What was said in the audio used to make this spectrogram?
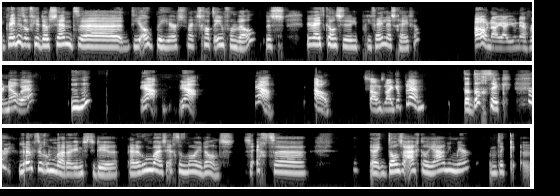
Ik weet niet of je docent uh, die ook beheerst, maar ik schat in van wel. Dus wie weet kan ze je privéles geven. Oh, nou ja, you never know, hè? Mhm. Mm ja, ja, ja. Nou, sounds like a plan. Dat dacht ik. Leuk de Roomba daarin studeren. En de Roomba is echt een mooie dans. Het is echt... Uh... Ja, ik dans eigenlijk al jaren niet meer. Want ik... Uh,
